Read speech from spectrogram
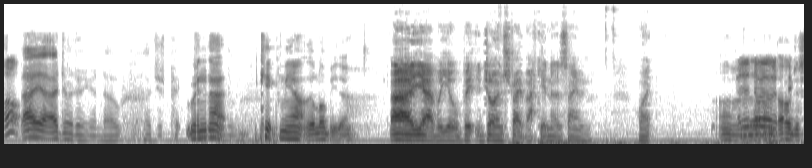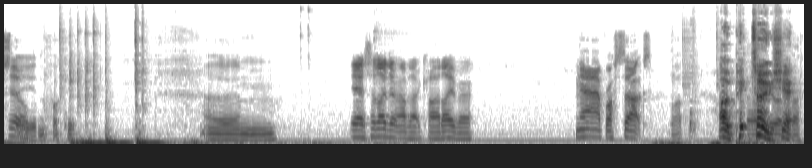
Oh, I, I don't even know. I just picked. When two that- random. Kick me out of the lobby though. Uh, yeah, but you'll be join straight back in at the same. point. Oh, I didn't know I'll, I'll just two. stay in. Fuck it. Um. yeah, so I don't have that card either. Nah, Ross sucks. What? Oh, pick Uh, two. be right Shit. back.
